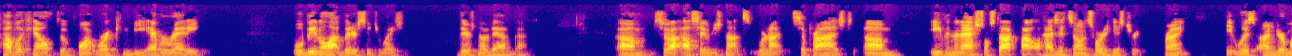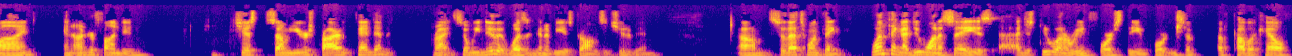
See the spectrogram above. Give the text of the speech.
public health to a point where it can be ever ready, we'll be in a lot better situation. There's no doubt about it. Um, so I'll say we're just not we're not surprised. Um, even the national stockpile has its own sort of history, right? It was undermined and underfunded just some years prior to the pandemic, right? So we knew it wasn't going to be as strong as it should have been. Um, so that's one thing. One thing I do want to say is I just do want to reinforce the importance of, of public health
